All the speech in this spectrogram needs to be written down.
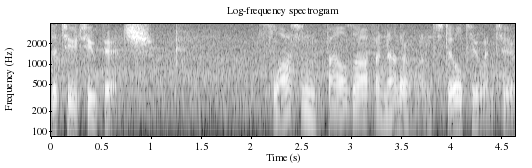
The 2 2 pitch. Lawson fouls off another one, still 2 and 2.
